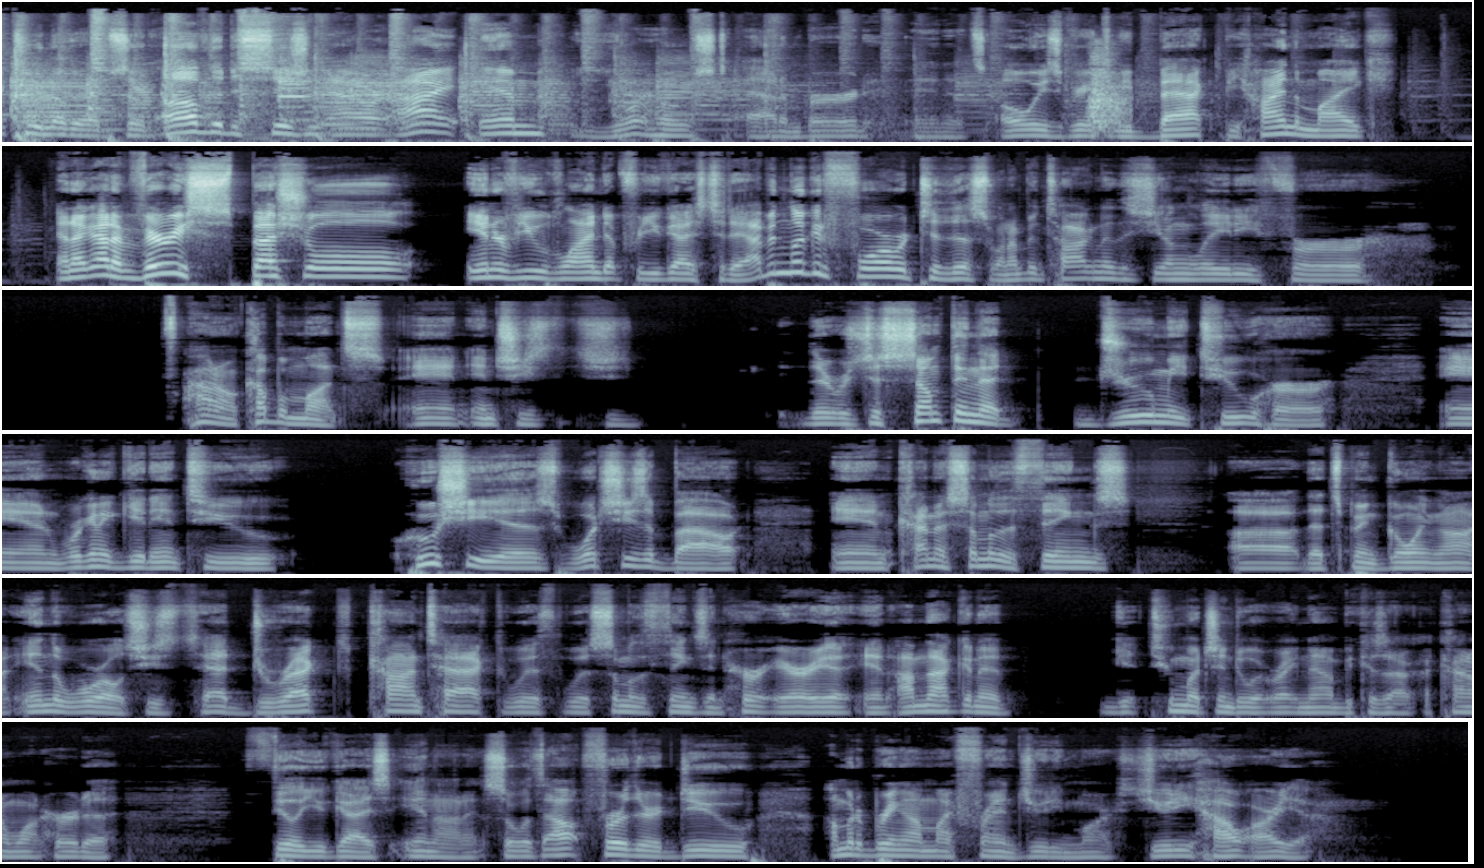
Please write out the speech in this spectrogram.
Back to another episode of the Decision Hour. I am your host, Adam Bird, and it's always great to be back behind the mic. And I got a very special interview lined up for you guys today. I've been looking forward to this one. I've been talking to this young lady for I don't know, a couple months, and and she's she there was just something that drew me to her, and we're gonna get into who she is, what she's about, and kind of some of the things uh, that's been going on in the world. She's had direct contact with with some of the things in her area, and I'm not gonna get too much into it right now because I, I kind of want her to fill you guys in on it. So without further ado, I'm gonna bring on my friend Judy Marks. Judy, how are you?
